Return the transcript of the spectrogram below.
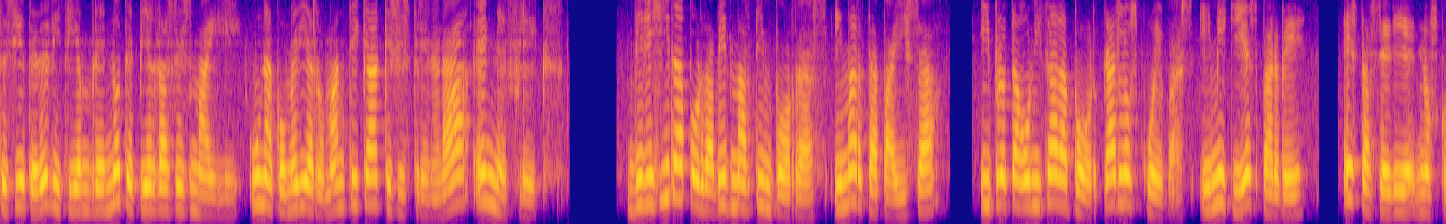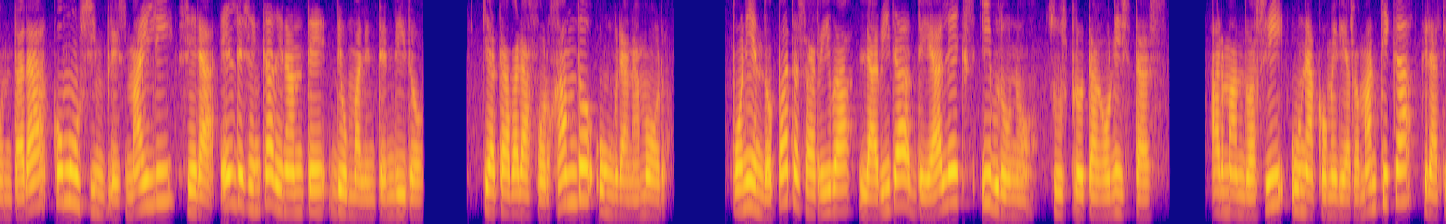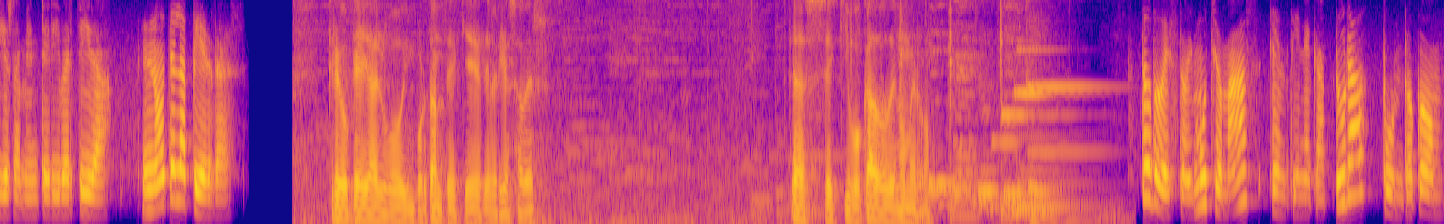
Este 7 de diciembre no te pierdas Smiley, una comedia romántica que se estrenará en Netflix. Dirigida por David Martín Porras y Marta Paisa, y protagonizada por Carlos Cuevas y Miki Esparvé, esta serie nos contará cómo un simple smiley será el desencadenante de un malentendido, que acabará forjando un gran amor, poniendo patas arriba la vida de Alex y Bruno, sus protagonistas, armando así una comedia romántica graciosamente divertida. No te la pierdas. Creo que hay algo importante que deberías saber. Te has equivocado de número. Todo esto y mucho más en cinecaptura.com.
